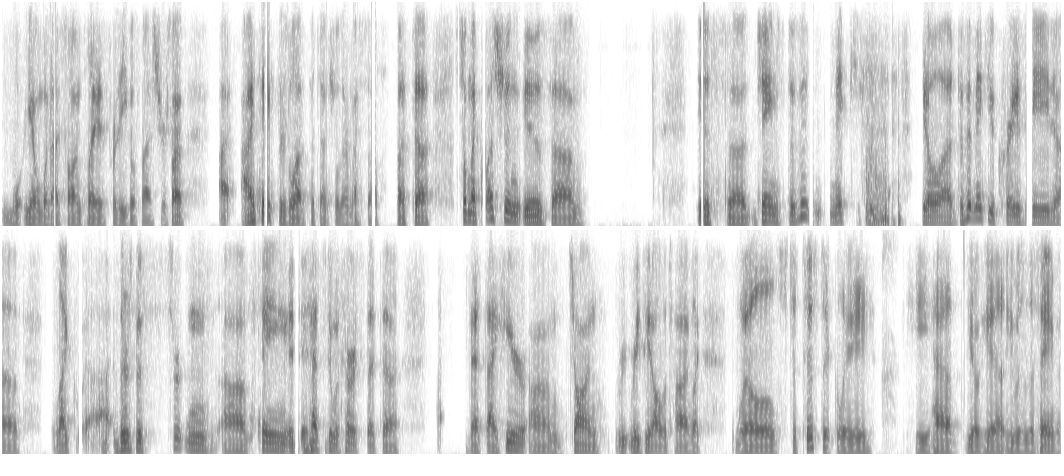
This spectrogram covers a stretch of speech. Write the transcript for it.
w- you know when I saw him play for the Eagles last year. So I, I, I think there's a lot of potential there myself. But uh, so my question is. Um, is uh, James? Does it make you know? Uh, does it make you crazy? Uh, like uh, there's this certain uh, thing. It, it has to do with Hurts that uh, that I hear um, Jon re- repeat all the time. Like, well, statistically, he had you know he had, he was the same as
